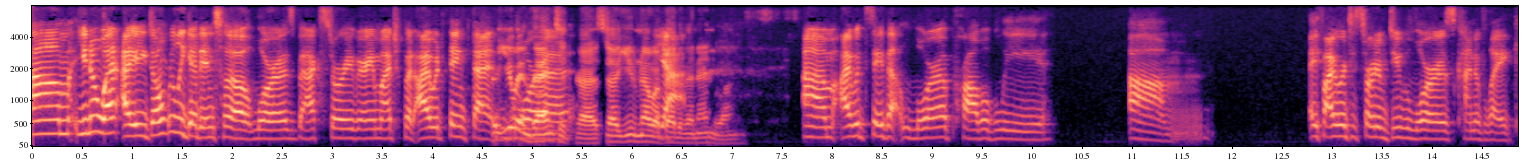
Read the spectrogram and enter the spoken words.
Um, you know what? I don't really get into Laura's backstory very much, but I would think that you Laura, invented her, so you know her yeah. better than anyone. Um, I would say that Laura probably, um, if I were to sort of do Laura's kind of like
